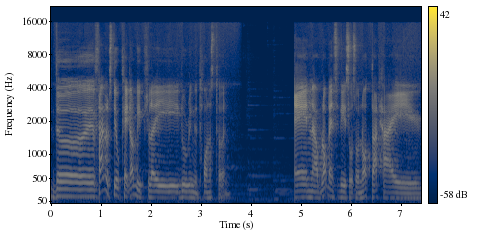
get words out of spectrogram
The of Steel cannot be played during the Taunt's turn. And our block density is also not that high.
